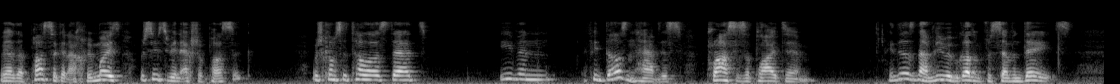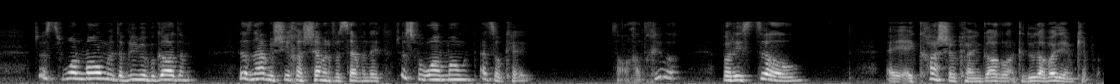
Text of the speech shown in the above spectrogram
We have the pasuk in Achrimais, which seems to be an extra pasuk, which comes to tell us that even if he doesn't have this process applied to him, he doesn't have Ribu Begadim for seven days, just one moment of Ribu Begadim, he doesn't have Mashiach Hashem for seven days, just for one moment, that's okay. It's not but he's still a, a kosher Kohen Gadol and can do the Avodah Kippur.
